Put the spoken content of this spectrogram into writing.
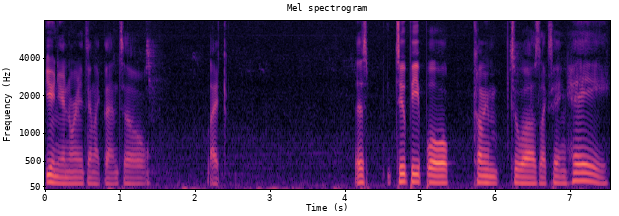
union or anything like that until like there's two people coming to us like saying, "Hey,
